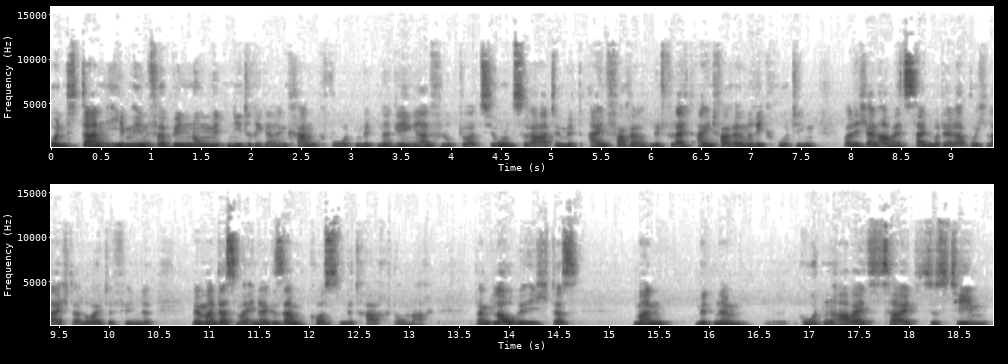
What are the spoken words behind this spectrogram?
Und dann eben in Verbindung mit niedrigeren Krankquoten, mit einer geringeren Fluktuationsrate, mit einfacher, mit vielleicht einfacherem Recruiting, weil ich ein Arbeitszeitmodell habe, wo ich leichter Leute finde. Wenn man das mal in der Gesamtkostenbetrachtung macht, dann glaube ich, dass man mit einem guten Arbeitszeitsystem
